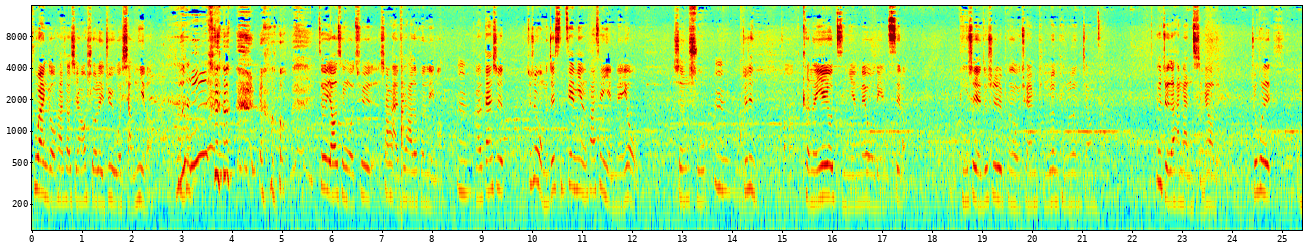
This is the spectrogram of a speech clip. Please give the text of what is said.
突然给我发消息，然后说了一句“我想你了”，然后就邀请我去上海去他的婚礼嘛。嗯然后但是就是我们这次见面发现也没有生疏，嗯就是可能也有几年没有联系了，平时也就是朋友圈评论评论这样子，又觉得还蛮奇妙的，就会嗯，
